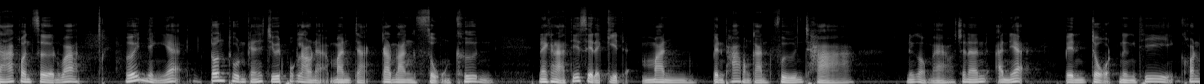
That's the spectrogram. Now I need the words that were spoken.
น้าคอนเซิร์นว่าเฮ้ยอย่างเงี้ยต้นทุนการใช้ชีวิตพวกเราเนี่ยมันจะกำลังสูงขึ้น ในขณะที่เศรษฐกิจมันเป็นภาพของการฟื้นช้า นึกออกไหมเพราะฉะนั้นอันเนี้ยเป็นโจทย์หนึ่งที่ค่อน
